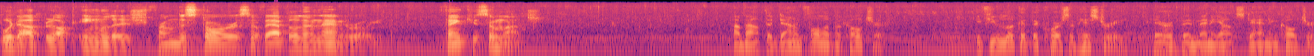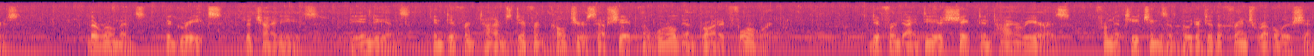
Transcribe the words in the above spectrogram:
Buddha Blog English from the stores of Apple and Android. Thank you so much. About the downfall of a culture. If you look at the course of history, there have been many outstanding cultures. The Romans, the Greeks, the Chinese, the Indians, in different times different cultures have shaped the world and brought it forward. Different ideas shaped entire eras, from the teachings of Buddha to the French Revolution,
